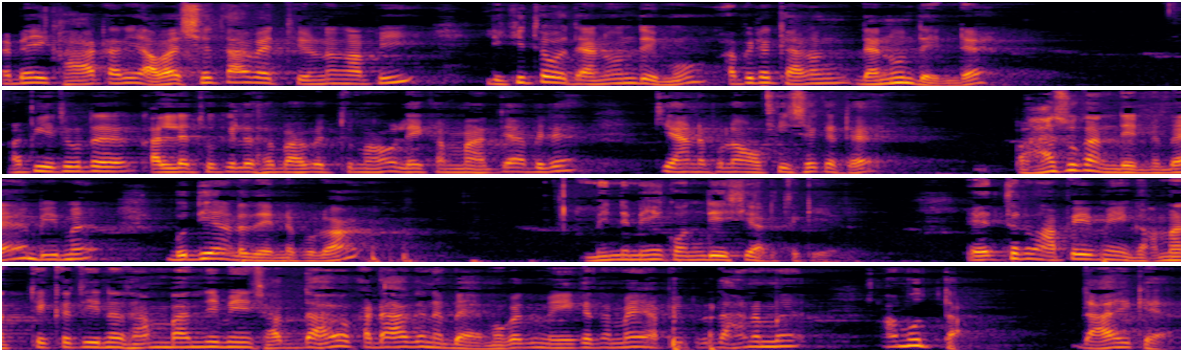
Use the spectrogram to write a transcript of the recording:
හැබැයි කාට හරි අවශ්‍යතාවයක් තියෙනවා අපි ලිඛිතව දැනුම් දෙමු අපිට දැනුම් දෙන්න. අපි ඒකට කල්ැතුව කියලා සභාවෙතුමා හෝ ලේකම් මහත්තයා අපිට කියන්න පුළුවන් ඔෆිස් එකට පහසුකම් දෙන්න බෑ බිම බුදියන්න දෙන්න පුළුවන්. මෙන්න මේ කොන්දේසි අර්ථ කියලා. ඒතරම් අපේ මේ ගමත් එක්ක තියෙන සම්බන්ධය මේ ශද්ධාව කඩාගෙන බෑ. මොකද මේක තමයි අපේ ප්‍රධානම අමුත්තා. දායකයා.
